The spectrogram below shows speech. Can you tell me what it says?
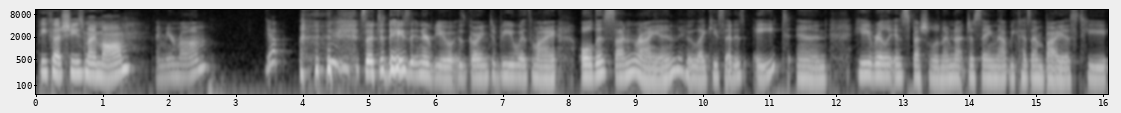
because she's my mom. I'm your mom. Yep. so today's interview is going to be with my oldest son, Ryan, who, like he said, is eight. And he really is special. And I'm not just saying that because I'm biased. He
